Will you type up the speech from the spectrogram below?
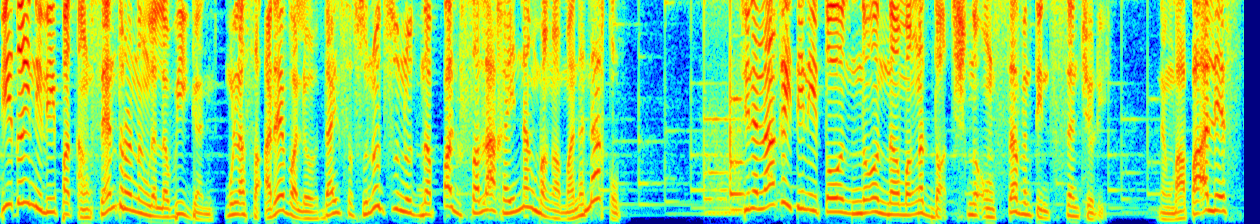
Dito ay nilipat ang sentro ng lalawigan mula sa Arevalo dahil sa sunod-sunod na pagsalakay ng mga mananakop. Sinalakay din ito noon ng mga Dutch noong 17th century. Nang mapaalis,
